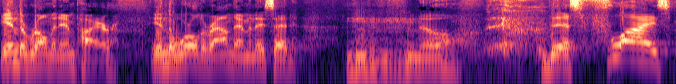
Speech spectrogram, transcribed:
in the Roman Empire, in the world around them, and they said, mm, No, this flies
